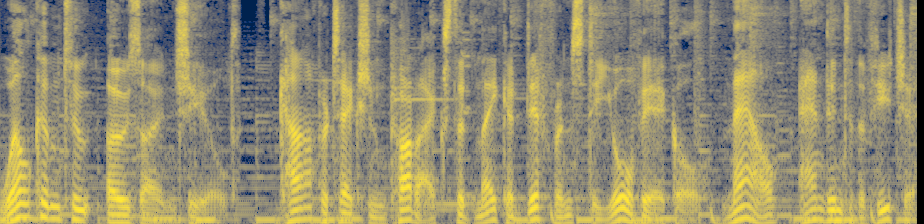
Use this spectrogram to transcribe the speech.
Welcome to Ozone Shield, car protection products that make a difference to your vehicle, now and into the future.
